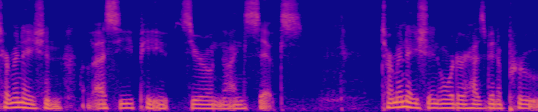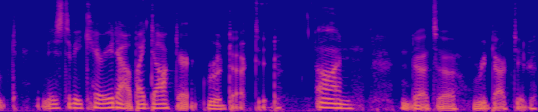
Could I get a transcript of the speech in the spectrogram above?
termination of SCP 096. Termination order has been approved and is to be carried out by Doctor Redacted. on Data redacted.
